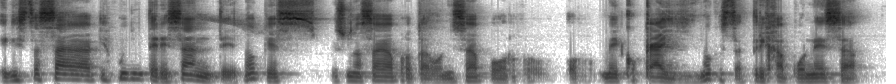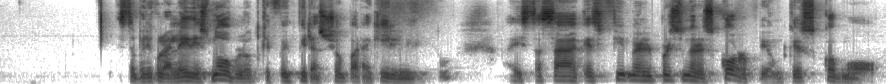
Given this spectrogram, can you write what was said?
en esta saga que es muy interesante, ¿no? que es, es una saga protagonizada por, por Meiko Kaji, ¿no? que es esta actriz japonesa, esta película Lady Snowblood, que fue inspiración para Kill Bill. ¿no? Hay esta saga que es Female Prisoner Scorpion, que es como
